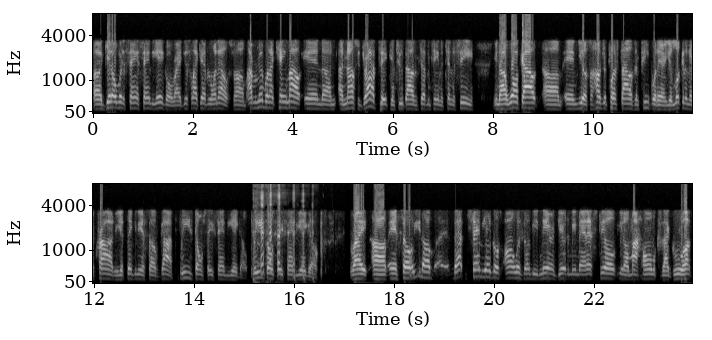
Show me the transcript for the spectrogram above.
uh, get over to San San Diego, right? Just like everyone else. Um, I remember when I came out and uh, announced a draft pick in 2017 in Tennessee. You know, I walk out um, and you know it's a hundred plus thousand people there. And you're looking at the crowd and you're thinking to yourself, God, please don't say San Diego. Please don't say San Diego. right? Um, and so, you know, that San Diego's always going to be near and dear to me, man. That's still, you know, my home because I grew up,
